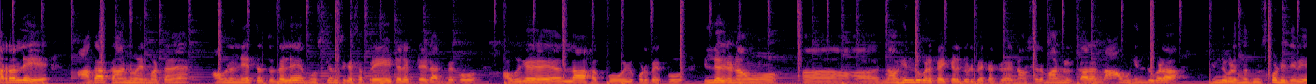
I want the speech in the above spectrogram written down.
ಆರರಲ್ಲಿ ಆಗಾ ಖಾನ್ ಏನು ಮಾಡ್ತಾನೆ, ಅವನ ನೇತೃತ್ವದಲ್ಲಿ ಮುಸ್ಲಿಮ್ಸ್ಗೆ ಸಪ್ರೇಟ್ ಎಲೆಕ್ಟೆಡ್ ಆಗಬೇಕು, ಅವ್ರಿಗೆ ಎಲ್ಲ ಹಕ್ಕು ಇದು ಕೊಡಬೇಕು ಇಲ್ಲದ್ರೆ ನಾವು ನಾವು ಹಿಂದೂಗಳ ಕೈ ಕೆಳಗೆ ದುಡಿಬೇಕಾಗ್ತದೆ. ನಾವು ಶತಮಾನಗಳ ಕಾಲ ನಾವು ಹಿಂದೂಗಳ ಹಿಂದೂಗಳನ್ನ ದುಡಿಸ್ಕೊಂಡಿದ್ದೀವಿ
